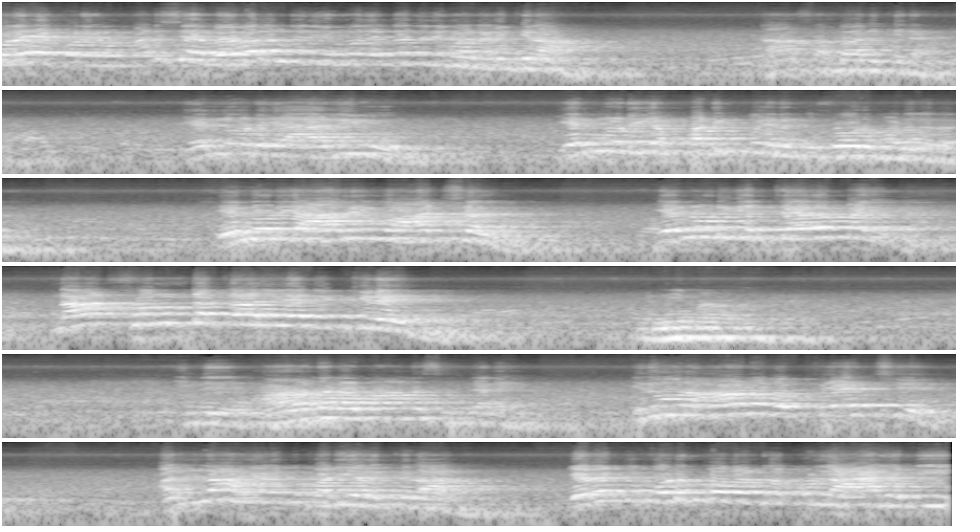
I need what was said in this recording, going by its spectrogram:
குறைய குறைய மனுஷன் விவரம் தெரியும் போது என்ன தெரியுமா நினைக்கிறான்? நான் சம்பாதிக்கிறேன். என்னுடைய அறிவு என்னுடைய படிப்பு எனக்கு சோறுபடுகிறது என்னுடைய அறிவு ஆற்றல் என்னுடைய திறமை நான் சொந்த காலிலே நிற்கிறேன். இது ஆணவமான சிந்தனை. இது ஒரு ஆணவ பேச்சு. அல்லாஹ் எனக்கு படி எனக்கு கொடுப்பவன் ரப்புல் ஆலமீ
